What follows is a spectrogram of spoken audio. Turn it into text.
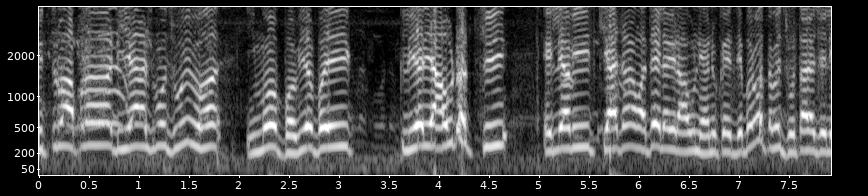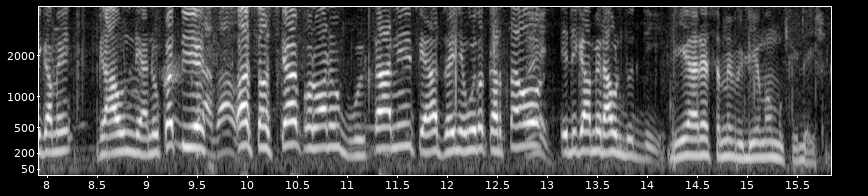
મિત્રો આપણે ડીઆરએસમાં માં જોયું હોય એમાં ભવ્યભાઈ ક્લિયર આઉટ જ છે. એટલે આવી ચાર જણા વધે એટલે રાઉન્ડ એનું કરી દે. બરોબર? તમે જોતા રહેજો એટલે અમે ગ્રાઉન્ડ એનું કરી દઈએ. આ સબસ્ક્રાઇબ કરવાનું ભૂલતા નહીં. પહેલાં જઈને એવું તો કરતા હો. એટલે કે અમે રાઉન્ડ દૂધ દઈએ. ડીઆરએસ અમે વિડીયોમાં મૂકી દઈશું.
